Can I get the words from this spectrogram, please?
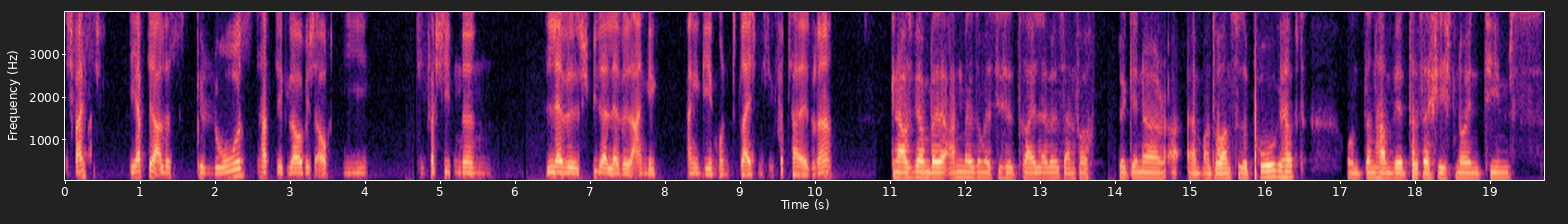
Ich weiß nicht, ihr habt ja alles gelost, habt ihr, glaube ich, auch die, die verschiedenen Level, Spielerlevel ange, angegeben und gleichmäßig verteilt, oder? Genau, also wir haben bei der Anmeldung jetzt diese drei Levels einfach Beginner, ähm, Advanced oder Pro gehabt. Und dann haben wir tatsächlich neun Teams,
